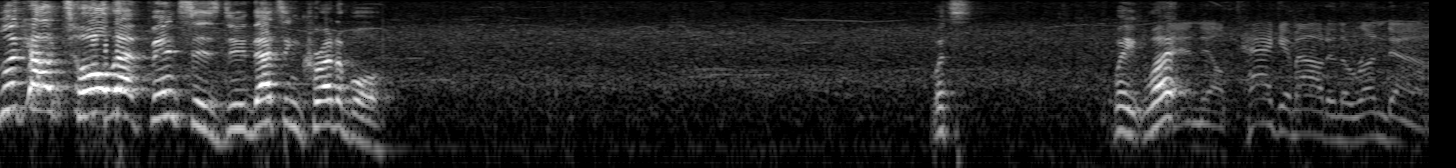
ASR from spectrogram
Look how tall that fence is, dude. That's incredible. What's... Wait, what? And they'll tag him out in the rundown.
